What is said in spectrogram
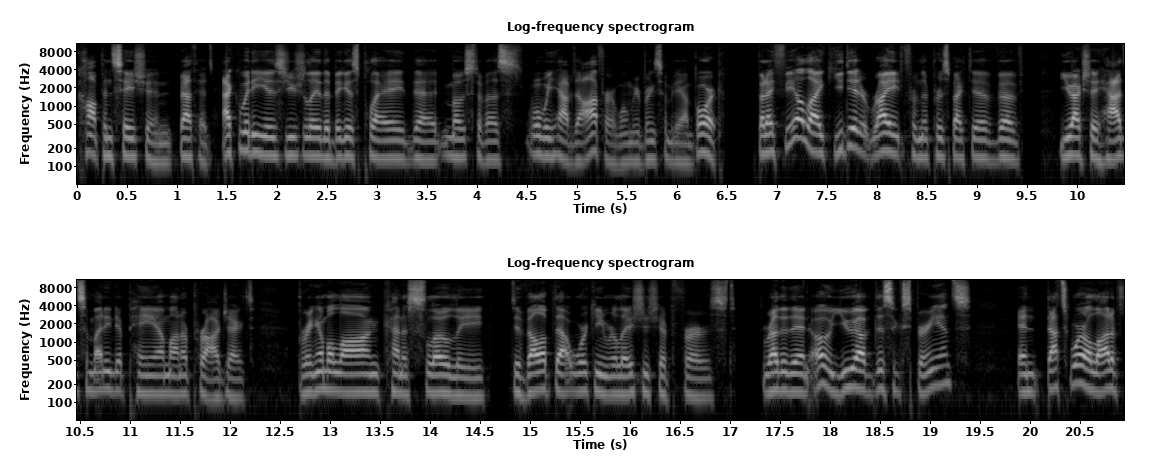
compensation methods. Equity is usually the biggest play that most of us, what we have to offer when we bring somebody on board. But I feel like you did it right from the perspective of you actually had somebody to pay them on a project, bring them along kind of slowly, develop that working relationship first, rather than, oh, you have this experience and that's where a lot of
